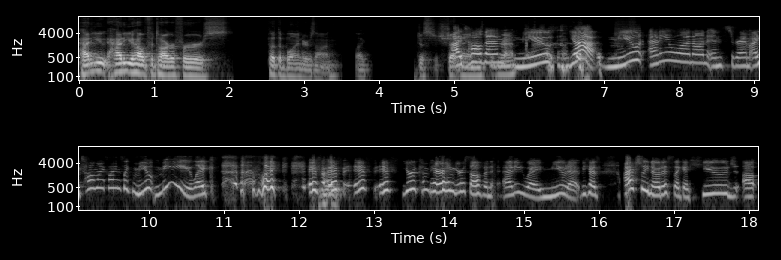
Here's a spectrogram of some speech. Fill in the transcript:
how do you how do you help photographers put the blinders on like just shut I tell Instagram? them mute, yeah, mute anyone on Instagram. I tell my clients like mute me. Like like if Yeah. if if if you're comparing yourself in any way, mute it because I actually noticed like a huge up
